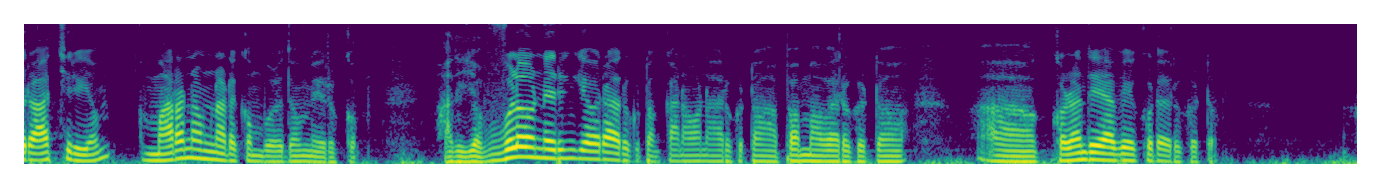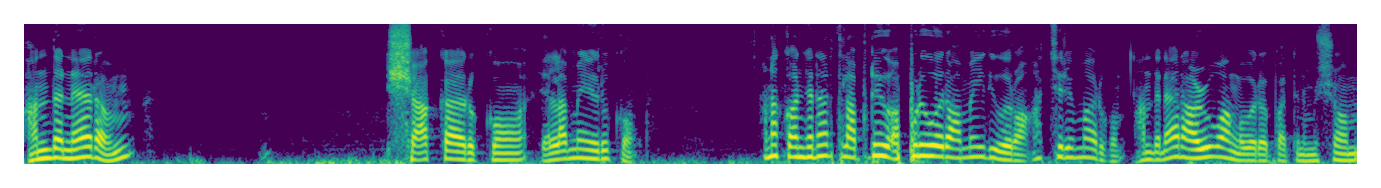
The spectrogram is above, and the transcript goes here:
ஒரு ஆச்சரியம் மரணம் நடக்கும் பொழுதும் இருக்கும். அது எவ்வளோ நெருங்கியவராக இருக்கட்டும் கணவனாக இருக்கட்டும் அப்பா அம்மாவாக இருக்கட்டும் குழந்தையாகவே கூட இருக்கட்டும். அந்த நேரம் ஷாக்காக இருக்கும் எல்லாமே இருக்கும். ஆனால் கொஞ்ச நேரத்தில் அப்படி அப்படி ஒரு அமைதி வரும். ஆச்சரியமாக இருக்கும். அந்த நேரம் அழுவாங்க ஒரு பத்து நிமிஷம்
